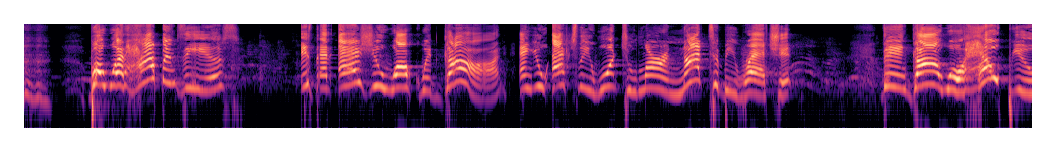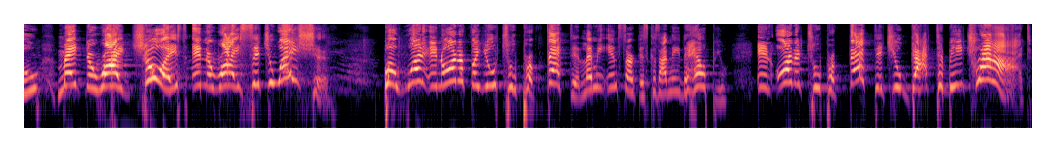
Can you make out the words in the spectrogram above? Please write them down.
But what happens is, is that as you walk with God and you actually want to learn not to be ratchet, then God will help you make the right choice in the right situation. But what, in order for you to perfect it, let me insert this because I need to help you. In order to perfect it, you got to be tried.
